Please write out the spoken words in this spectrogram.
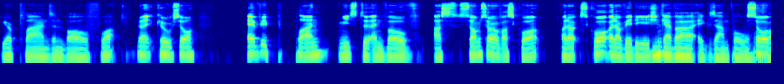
your plans involve what Right, cool. So every plan needs to involve a s- some sort of a squat or a squat or a variation. give a example So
